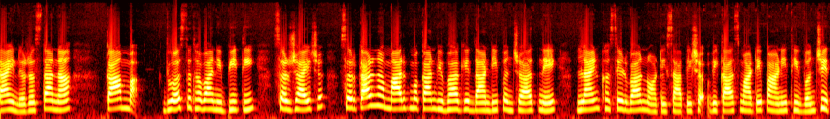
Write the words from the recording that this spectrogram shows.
લાઈન રસ્તાના કામમાં ધ્વસ્ત થવાની ભીતિ સર્જાઈ છે. સરકારના માર્ગ મકાન વિભાગે દાંડી પંચાયતને લાઈન ખસેડવા નોટિસ આપી છે. વિકાસ માટે પાણીથી વંચિત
